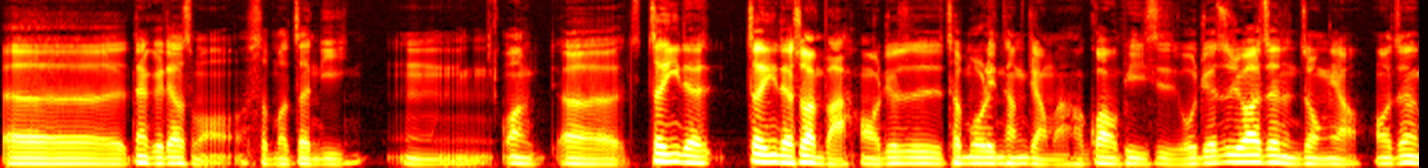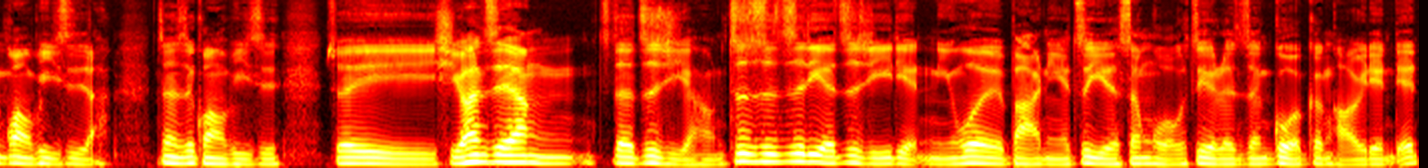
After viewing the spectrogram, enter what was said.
呃那个叫什么什么正义，嗯，忘呃正义的正义的算法哦，就是陈柏霖常讲嘛，关我屁事。我觉得这句话真的很重要哦，真的关我屁事啊，真的是关我屁事。所以喜欢这样的自己啊，自私自利的自己一点，你会把你的自己的生活、自己的人生过得更好一点点。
